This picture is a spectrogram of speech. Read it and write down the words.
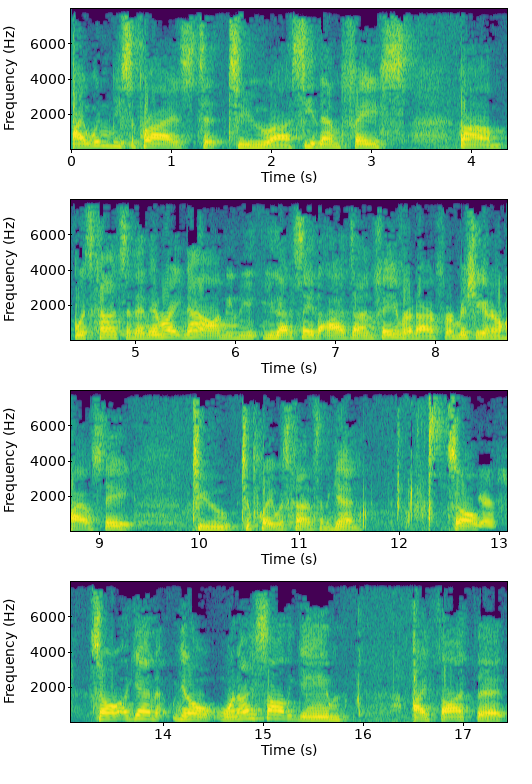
I wouldn't be surprised to to uh, see them face um, Wisconsin. And, and right now, I mean, you, you got to say the odds-on favorite are for Michigan or Ohio State to to play Wisconsin again. So yes. so again, you know, when I saw the game, I thought that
